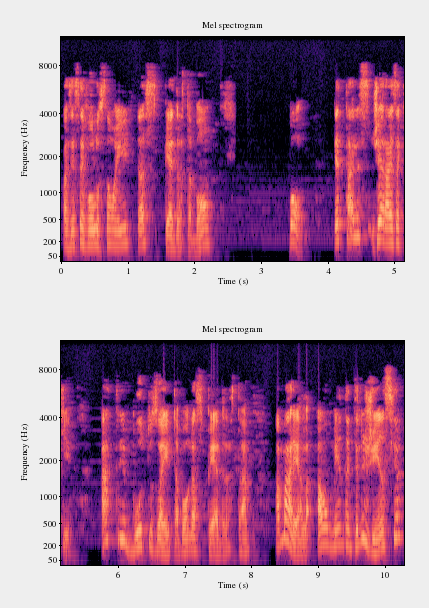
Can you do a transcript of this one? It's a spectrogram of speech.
fazer essa evolução aí das pedras, tá bom? Bom, detalhes gerais aqui. Atributos aí, tá bom? Das pedras, tá? Amarela aumenta a inteligência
